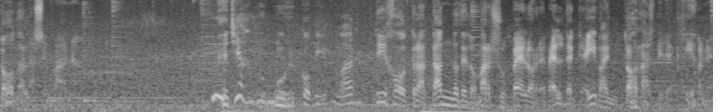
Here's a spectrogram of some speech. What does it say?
toda la semana. Me llamo Murko Vidmar. Dijo tratando de domar su pelo rebelde que iba en todas direcciones.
